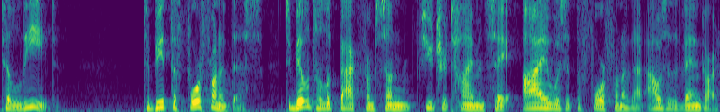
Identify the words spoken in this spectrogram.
to lead, to be at the forefront of this, to be able to look back from some future time and say, I was at the forefront of that. I was at the vanguard.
